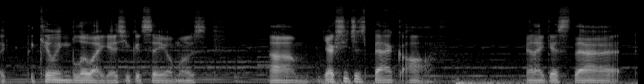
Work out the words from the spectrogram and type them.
a, the killing blow, I guess you could say almost, um, you actually just back off. And I guess that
